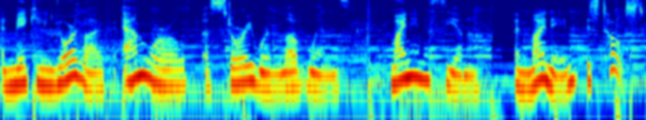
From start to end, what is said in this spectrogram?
and making your life and world a story where love wins. My name is Siena. And my name is Toast.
